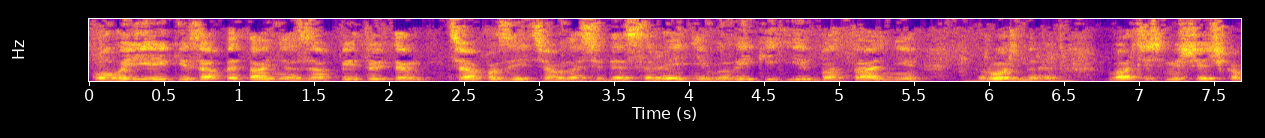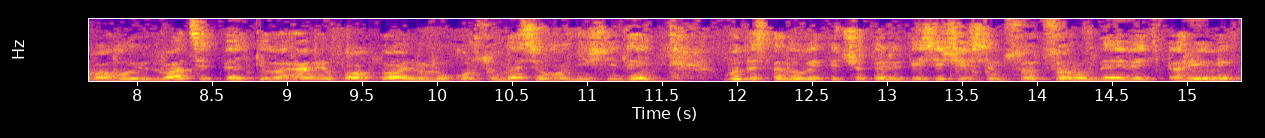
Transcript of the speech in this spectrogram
Кого є які запитання, запитуйте. Ця позиція у нас іде середні, великі і батальні розміри. Вартість мішечка вагою 25 кг по актуальному курсу на сьогоднішній день буде становити 4749 гривень.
